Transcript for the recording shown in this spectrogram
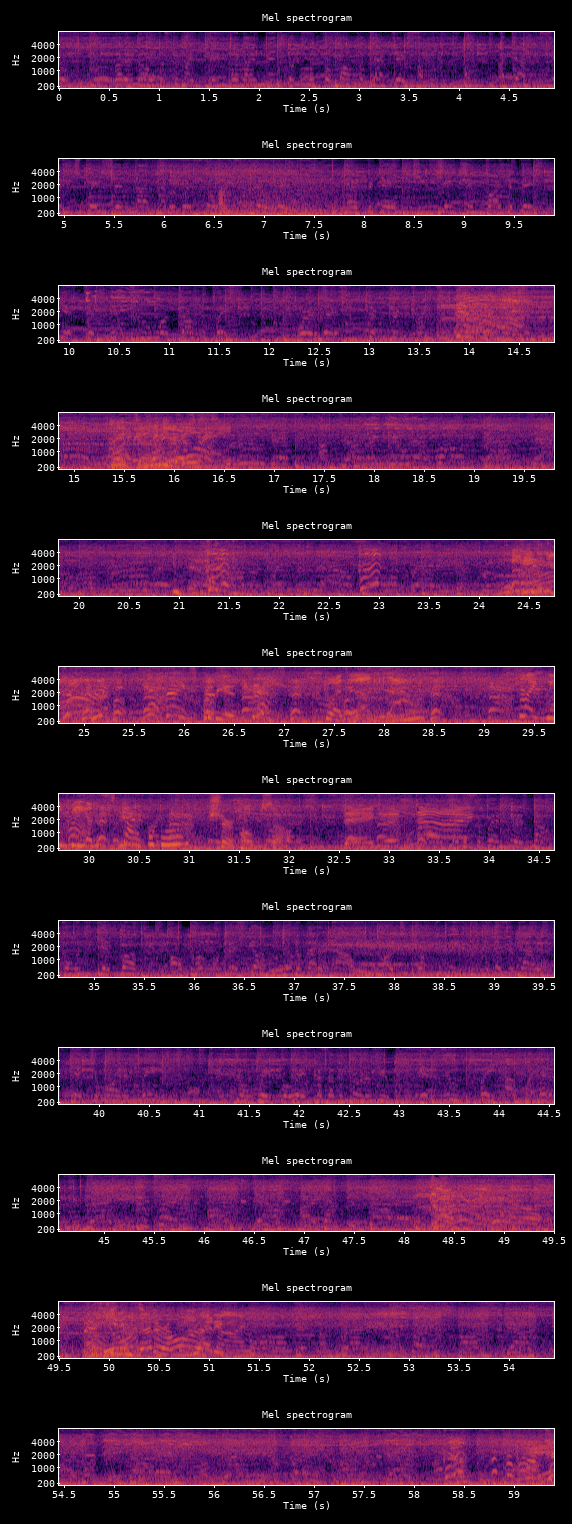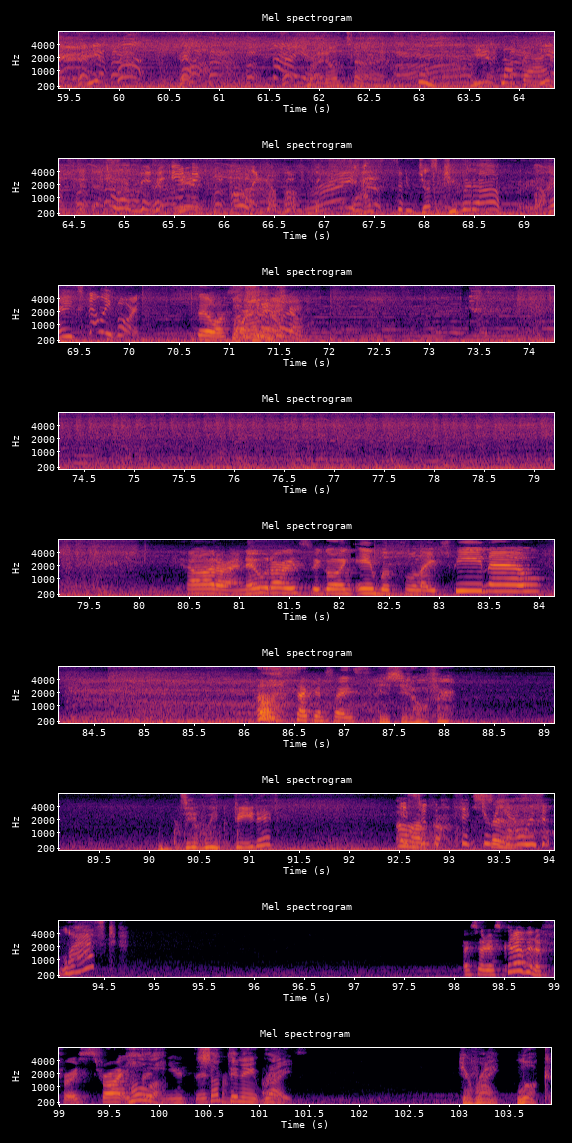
Just keep it up, right? Silly board. Still a sword. Good. Got our notice. We're going in with full HP now. Oh, second phase. Is it over? Did we beat it? Oh, Is the victory So- ours at last? Oh, so this could have been a first try if Hold I up. knew this. Something from ain't start. right. You're right. Look.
